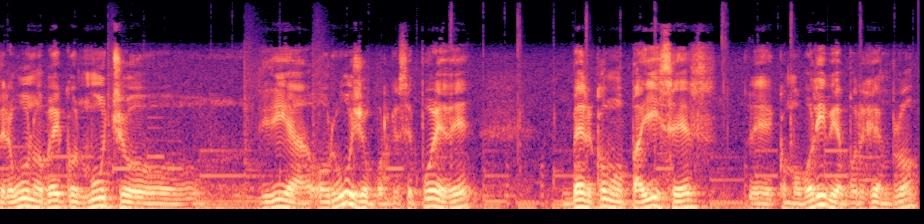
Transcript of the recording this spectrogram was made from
pero uno ve con mucho, diría, orgullo, porque se puede, ver cómo países eh, como Bolivia, por ejemplo,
